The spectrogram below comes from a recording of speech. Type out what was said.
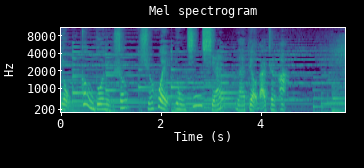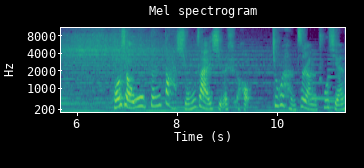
有更多女生学会用金钱来表达真爱。黄小屋跟大熊在一起的时候，就会很自然的出钱。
